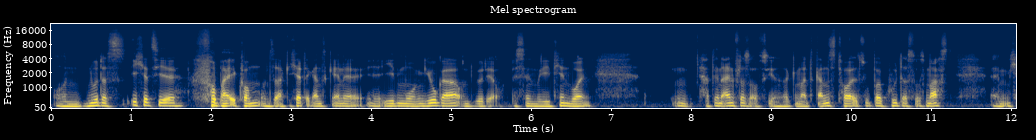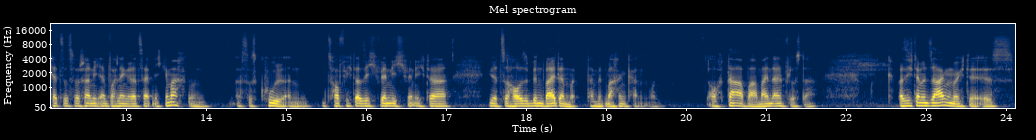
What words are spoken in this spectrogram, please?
Und nur, dass ich jetzt hier vorbeikomme und sage, ich hätte ganz gerne äh, jeden Morgen Yoga und würde auch ein bisschen meditieren wollen, hat den Einfluss auf sie und hat gemeint, ganz toll, super cool, dass du es machst. Ähm, ich hätte es wahrscheinlich einfach längere Zeit nicht gemacht und das ist cool. Und jetzt hoffe ich, dass ich, wenn ich, wenn ich da wieder zu Hause bin, weiter damit machen kann. Und auch da war mein Einfluss da. Was ich damit sagen möchte, ist,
